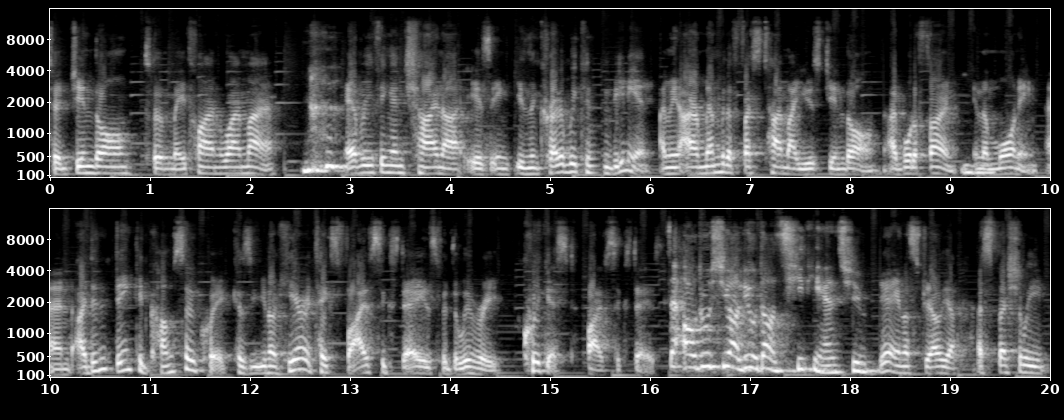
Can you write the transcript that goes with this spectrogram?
to Jindong to Meituan Waimai, everything in China is in, is incredibly convenient. I mean, I remember the first time I used Jindong. I bought a phone in the morning, and I didn't think it'd come so quick because you know here it takes five six days for delivery. Quickest five six days. 在澳洲需要六到七天去 Yeah, in Australia, especially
